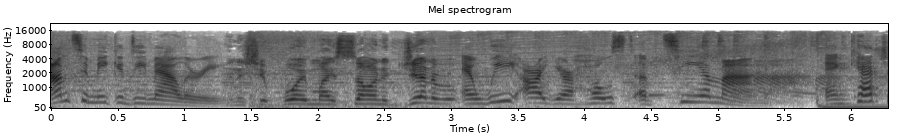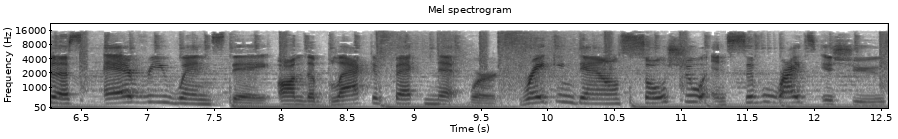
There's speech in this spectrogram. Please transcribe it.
I'm Tamika D. Mallory. And it's your boy, Mysonne, the general. And we are your hosts of TMI. And catch us every Wednesday on the Black Effect Network, breaking down social and civil rights issues,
